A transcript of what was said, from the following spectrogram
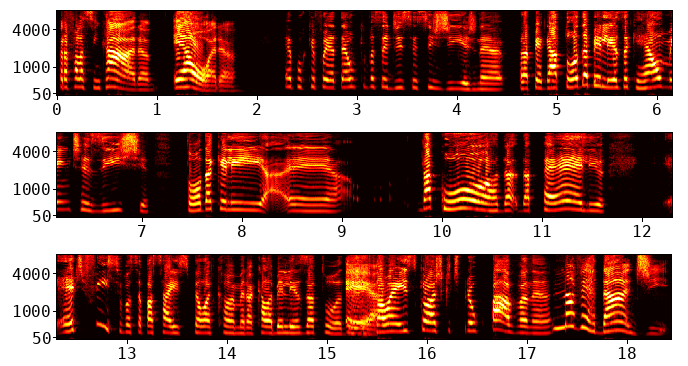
pra falar assim, cara, é a hora. É porque foi até o que você disse esses dias, né? Pra pegar toda a beleza que realmente existe, todo aquele. é, da cor, da, da pele. É difícil você passar isso pela câmera, aquela beleza toda. É. Então é isso que eu acho que te preocupava, né? Na verdade,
